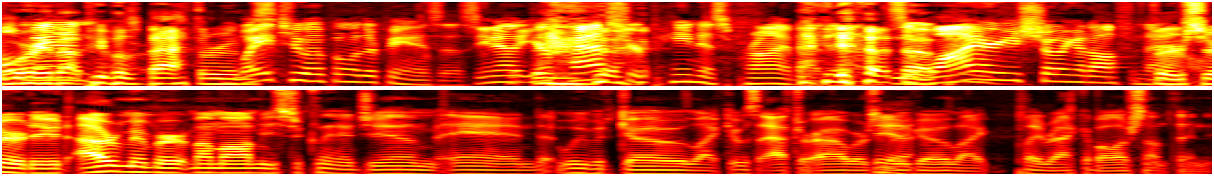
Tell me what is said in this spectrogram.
we worry men about people's bathrooms. Way too open with their penises. You know, you're past your penis prime. By then. Yeah, so no. why are you showing it off now? For sure, dude. I remember my mom used to clean a gym, and we would go like it was after hours. We'd go like play racquetball or something,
